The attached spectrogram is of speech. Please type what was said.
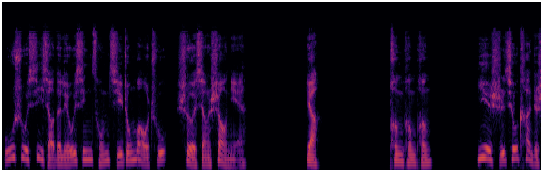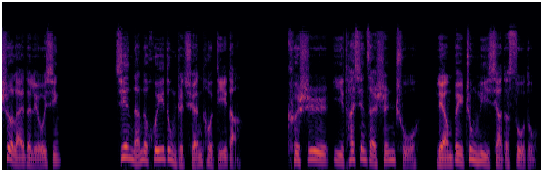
无数细小的流星从其中冒出，射向少年。呀！砰砰砰！叶时秋看着射来的流星，艰难的挥动着拳头抵挡。可是以他现在身处两倍重力下的速度，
